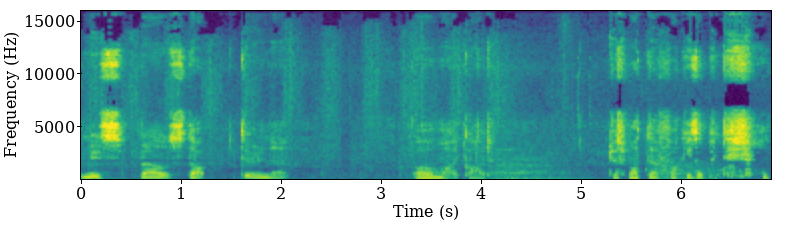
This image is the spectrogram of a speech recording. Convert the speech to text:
new spells. Stop doing that. Oh my god. Just what the fuck is up with this shit?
